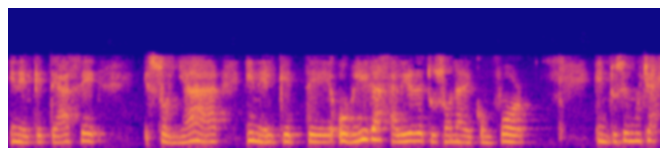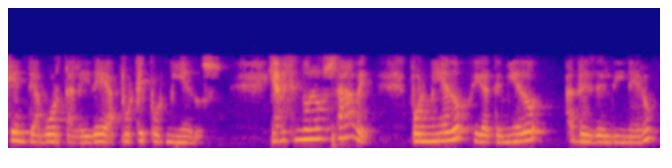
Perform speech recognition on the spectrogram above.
en el que te hace soñar, en el que te obliga a salir de tu zona de confort, entonces mucha gente aborta la idea. ¿Por qué? Por miedos. Y a veces no lo sabe. Por miedo, fíjate, miedo desde el dinero,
